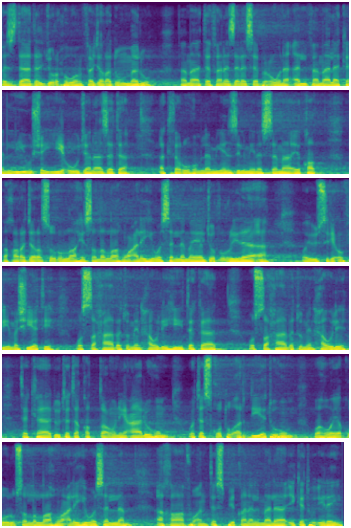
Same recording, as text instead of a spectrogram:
فازداد الجرح وانفجر دمله. فمات فنزل سبعون ألف ملكا ليشيعوا جنازته. أكثرهم لم ينزل من السماء قط. فخرج رسول الله صلى الله عليه وسلم يجر رداءه ويسرع في مشيته. والصحابة من حوله تكاد والصحابة من حوله تكاد تتقطع نعالهم وتسقط أرديتهم. وهو يقول صلى الله عليه وسلم أخاف أن تسبقنا الملائكة إلي.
